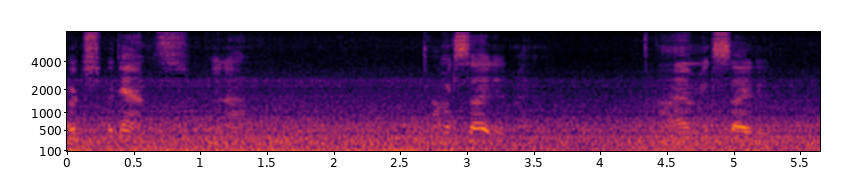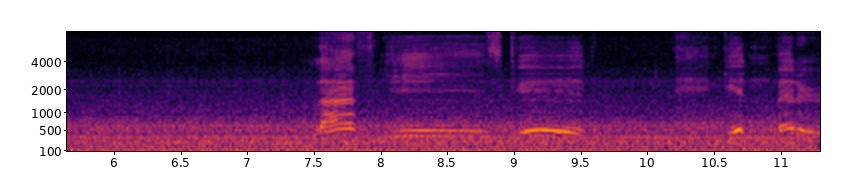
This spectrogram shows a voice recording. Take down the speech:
Which, again, you know, I'm excited, man. I am excited. Life is good and getting better.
